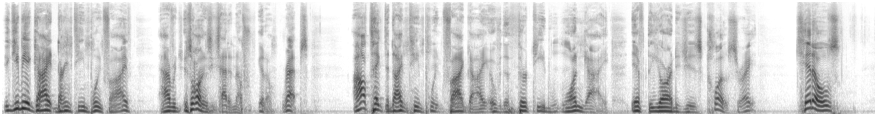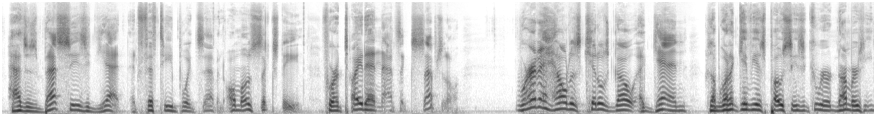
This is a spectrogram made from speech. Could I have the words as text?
You give me a guy at nineteen point five average, as long as he's had enough, you know, reps. I'll take the 19.5 guy over the 13.1 guy if the yardage is close, right? Kittles has his best season yet at 15.7, almost 16. For a tight end, that's exceptional. Where the hell does Kittles go again? Because I'm going to give you his postseason career numbers. He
